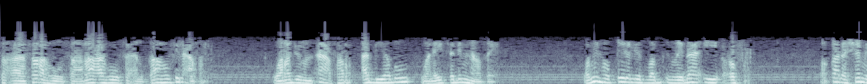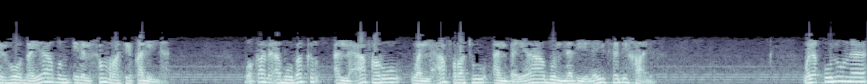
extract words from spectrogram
فآثره صارعه فألقاه في العفر. ورجل أعفر أبيض وليس بالناصع ومنه قيل للظباء عفر. وقال شمر هو بياض إلى الحمرة قليلا. وقال أبو بكر العفر والعفرة البياض الذي ليس بخالص. ويقولون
